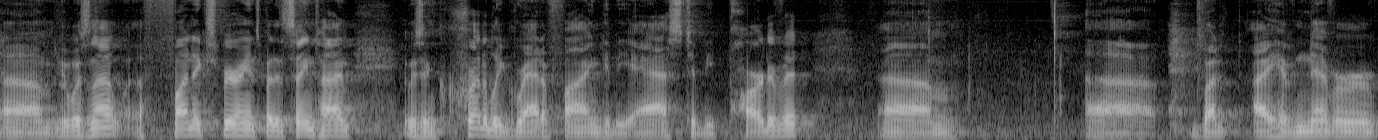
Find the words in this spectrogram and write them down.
um, it was not a fun experience, but at the same time, it was incredibly gratifying to be asked to be part of it. Um, uh, but I have never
